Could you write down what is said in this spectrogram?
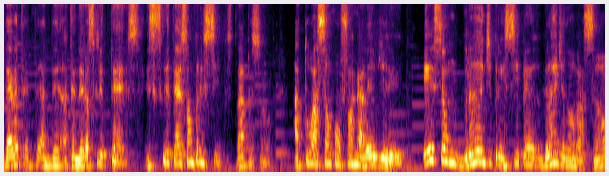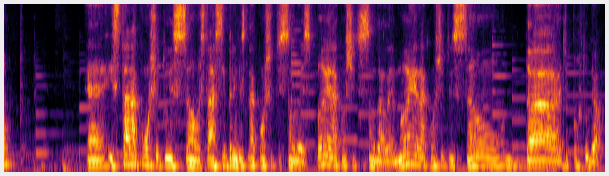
deve atender aos critérios. Esses critérios são princípios, tá, pessoal? Atuação conforme a lei e o direito. Esse é um grande princípio, é grande inovação é, está na Constituição, está assim previsto na Constituição da Espanha, na Constituição da Alemanha, na Constituição da, de Portugal.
